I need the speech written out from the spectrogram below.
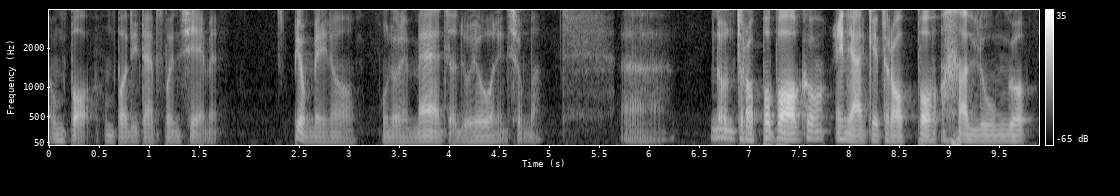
un, po', un po' di tempo insieme, più o meno un'ora e mezza, due ore, insomma. Uh, non troppo poco e neanche troppo a lungo.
